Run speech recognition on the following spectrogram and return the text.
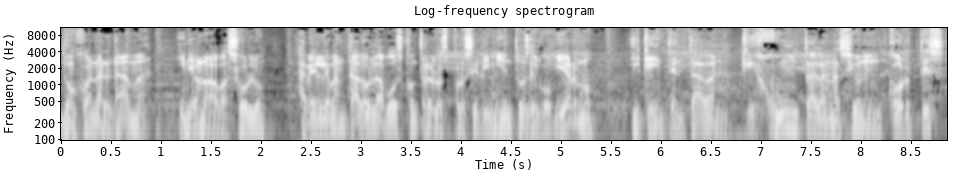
don Juan Aldama Indiano Abasolo, habían levantado la voz contra los procedimientos del gobierno y que intentaban que junta a la nación en Cortes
